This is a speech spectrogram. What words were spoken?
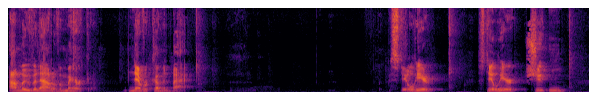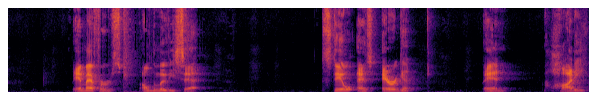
I'm moving out of America, never coming back. Still here, still here shooting MFers on the movie set. Still as arrogant and haughty.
